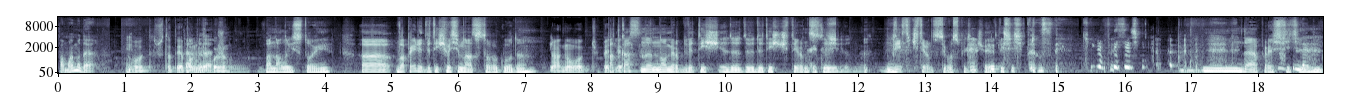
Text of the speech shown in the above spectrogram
По-моему, да. Вот, что-то я да, помню да, такое. В анналы истории. А, в апреле 2018 года. А, ну вот, что, 5 Подкаст лет. номер 2000, 2014. 2000. 214, господи. Что 2014. Это? Да, простите.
